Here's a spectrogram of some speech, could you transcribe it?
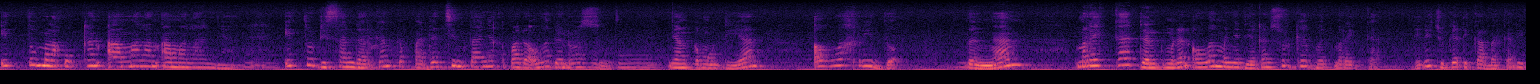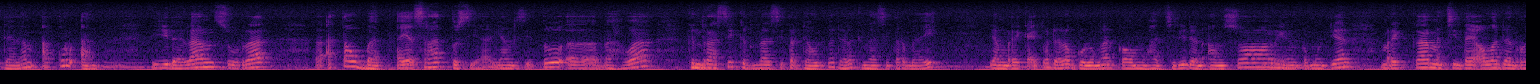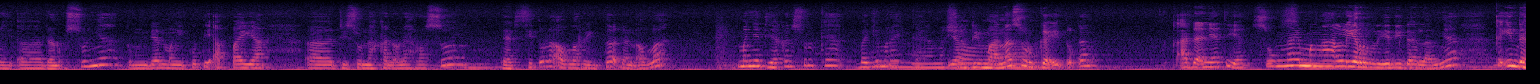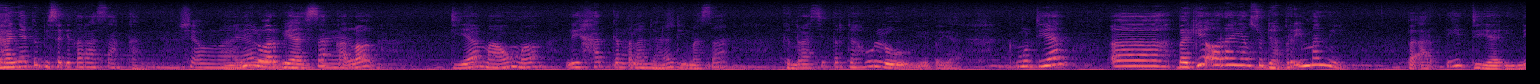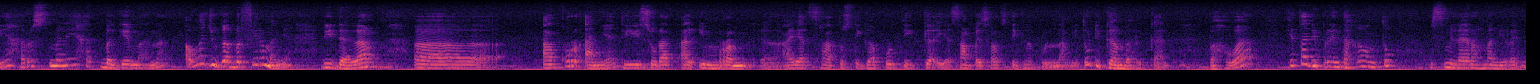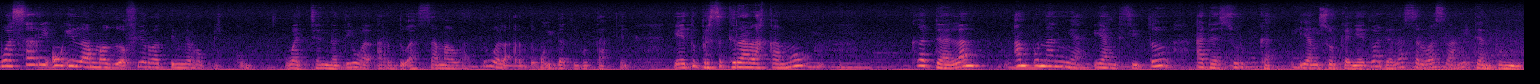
itu melakukan amalan-amalannya. Itu disandarkan kepada cintanya kepada Allah dan iya, Rasul. yang kemudian Allah ridho dengan mereka dan kemudian Allah menyediakan surga buat mereka. Ini juga dikabarkan di dalam Al-Quran. Di dalam surat uh, At-Taubat ayat 100 ya yang di situ uh, bahwa generasi-generasi terdahulu itu adalah generasi terbaik yang mereka itu adalah golongan kaum muhajirin dan ansor hmm. yang kemudian mereka mencintai Allah dan uh, dan Rasulnya kemudian mengikuti apa yang uh, disunahkan oleh Rasul hmm. dari situlah Allah ridha dan Allah menyediakan surga bagi mereka hmm, ya, yang di mana surga itu kan keadaannya itu ya sungai hmm. mengalir ya di dalamnya keindahannya itu bisa kita rasakan Allah, nah, ini ya, luar biasa, biasa ya. kalau dia mau melihat keteladanan di masa generasi terdahulu gitu ya. Kemudian uh, bagi orang yang sudah beriman nih, berarti dia ini harus melihat bagaimana Allah juga berfirman ya di dalam uh, Al-Qur'an ya di surat Al-Imran uh, ayat 133 ya sampai 136 itu digambarkan bahwa kita diperintahkan untuk Bismillahirrahmanirrahim wasari'u ila maghfiratin min rabbikum wa jannati wal ardu as-samawati wal ardu uidatul muttaqin yaitu bersegeralah kamu ke dalam ampunannya yang di situ ada surga yang surganya itu adalah seluas langit dan bumi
